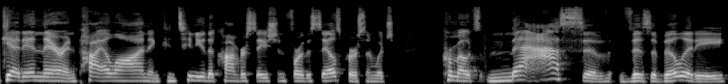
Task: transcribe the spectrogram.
get in there and pile on and continue the conversation for the salesperson, which promotes massive visibility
